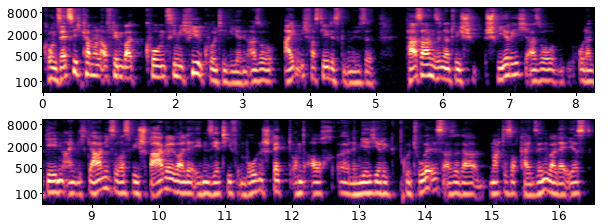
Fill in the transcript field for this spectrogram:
Grundsätzlich kann man auf dem Balkon ziemlich viel kultivieren, also eigentlich fast jedes Gemüse. Paar Sachen sind natürlich schwierig, also oder gehen eigentlich gar nicht, sowas wie Spargel, weil der eben sehr tief im Boden steckt und auch äh, eine mehrjährige Kultur ist. Also da macht es auch keinen Sinn, weil der erst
